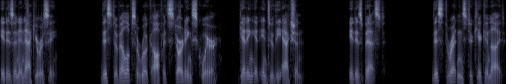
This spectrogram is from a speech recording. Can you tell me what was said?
It is an inaccuracy. This develops a rook off its starting square, getting it into the action. It is best. This threatens to kick a knight.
